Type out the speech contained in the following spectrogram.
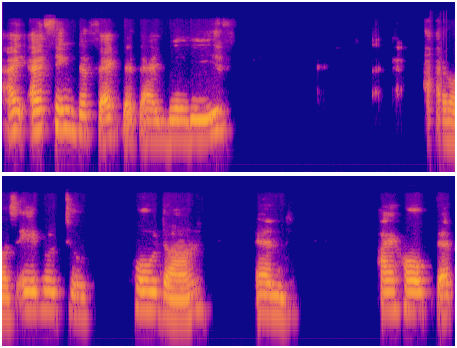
I, I think the fact that I believe I was able to hold on and I hope that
